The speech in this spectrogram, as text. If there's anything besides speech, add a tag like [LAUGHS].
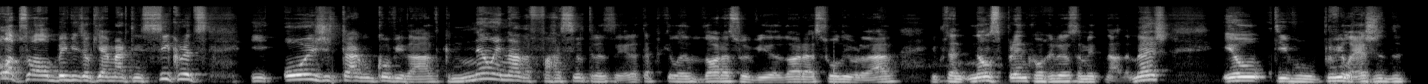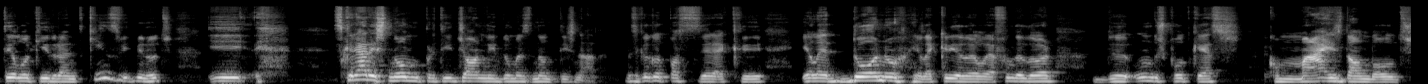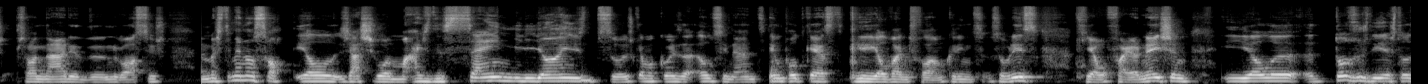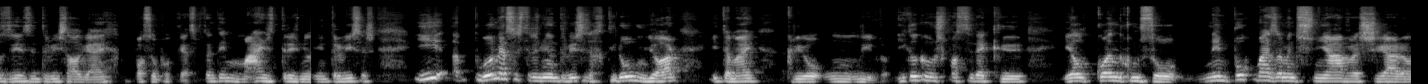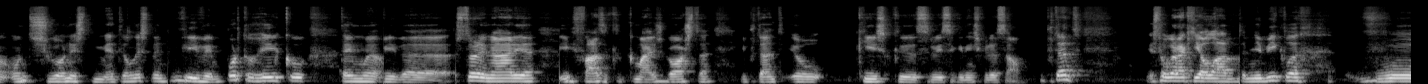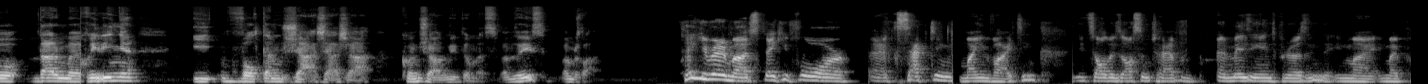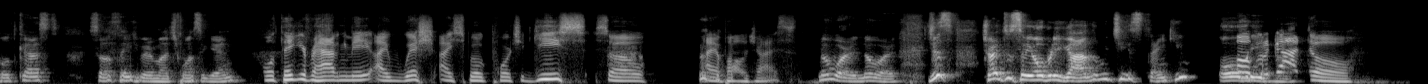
Olá pessoal, bem-vindos ao que é Martin Secrets e hoje trago um convidado que não é nada [LAUGHS] fácil trazer, até porque ele adora a sua vida, adora a sua liberdade e portanto não se prende com rigorosamente nada. Mas eu tive o privilégio de tê-lo aqui durante 15, 20 minutos e [LAUGHS] se calhar este nome para ti, John Lee Dumas, não te diz nada. Mas aquilo que eu te posso dizer é que ele é dono, ele é criador, ele é fundador de um dos podcasts com mais downloads, principalmente na área de negócios, mas também não só. Ele já chegou a mais de 100 milhões de pessoas, que é uma coisa alucinante. Tem um podcast que ele vai nos falar um bocadinho sobre isso, que é o Fire Nation, e ele todos os dias, todos os dias entrevista alguém para o seu podcast. Portanto, tem mais de 3 mil entrevistas e pegou nessas 3 mil entrevistas, retirou o melhor e também criou um livro. E aquilo que eu vos posso dizer é que ele, quando começou, nem pouco mais ou menos sonhava chegar onde chegou neste momento. Ele neste momento vive em Porto Rico, tem uma vida extraordinária e faz aquilo que mais gosta e, portanto, eu quis que servisse aqui de inspiração. E, portanto, estou agora aqui ao lado da minha bicla, vou dar uma corridinha e voltamos já, já, já com John Lee Dumas. Vamos a isso? Vamos lá. Thank you very much. Thank you for accepting my inviting. It's always awesome to have amazing entrepreneurs in, in my in my podcast. So thank you very much once again. Well, thank you for having me. I wish I spoke Portuguese, so I [LAUGHS] apologize. no worry, no worry. Just try to say obrigado, which is thank you. Obrigado.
